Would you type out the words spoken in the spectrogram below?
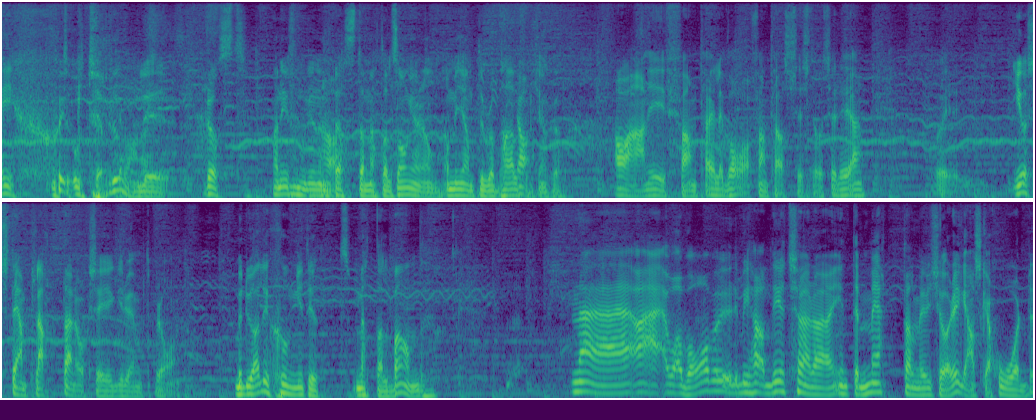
det är sjukt. Otrolig röst. Han är förmodligen den bästa metalsångaren. Ja, men jämte Rob Halford Ja. kanske. Ja, han är ju fanta- eller var fantastisk då. Så det är, just den plattan också är grymt bra. Men du har aldrig sjungit i ett metalband? Nej, vad var vi? Vi hade ju ett så här, inte metal, men vi körde ganska hård.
